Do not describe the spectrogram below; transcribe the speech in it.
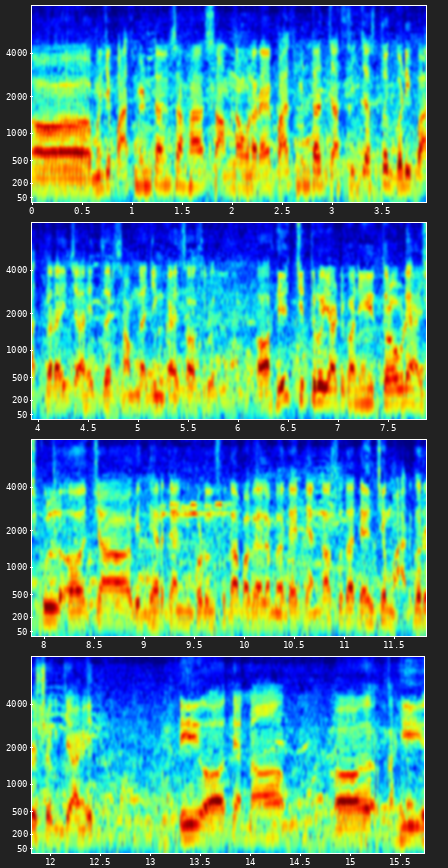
म्हणजे पाच मिनिटांचा हा सामना होणार आहे. पाच मिनिटात जास्तीत जास्त गडी बाद करायचे आहेत जर सामना जिंकायचा असेल हेच चित्र या ठिकाणी तळवडे हायस्कूलच्या विद्यार्थ्यांकडून सुद्धा बघायला मिळत आहे. त्यांनासुद्धा त्यांचे मार्गदर्शक जे आहेत ते त्यांना काही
